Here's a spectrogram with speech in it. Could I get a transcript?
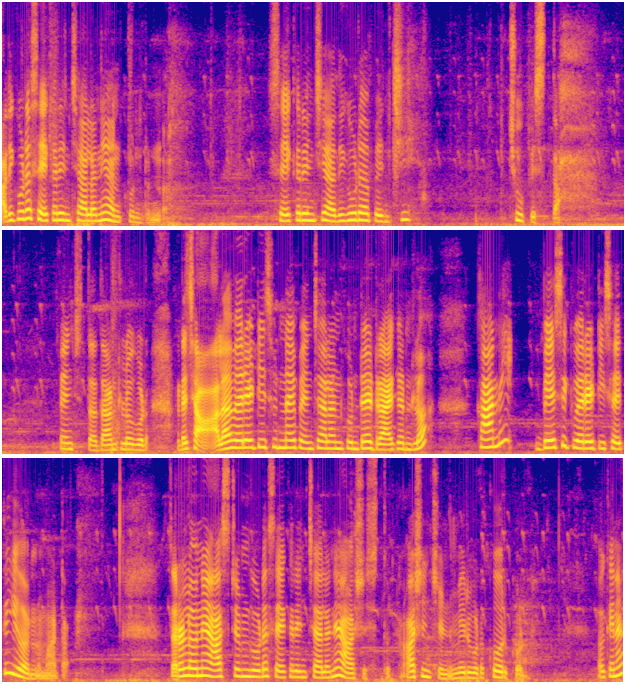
అది కూడా సేకరించాలని అనుకుంటున్నా. సేకరించి అది కూడా పెంచి చూపిస్తా. పెంచుతా దాంట్లో కూడా. అంటే చాలా వెరైటీస్ ఉన్నాయి పెంచాలనుకుంటే డ్రాగన్లో. కానీ బేసిక్ వెరైటీస్ అయితే ఇవన్నమాట త్వరలోనే ఆస్టమ్ కూడా సేకరించాలని ఆశిస్తున్నాను ఆశించండి మీరు కూడా కోరుకోండి. ఓకేనా?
